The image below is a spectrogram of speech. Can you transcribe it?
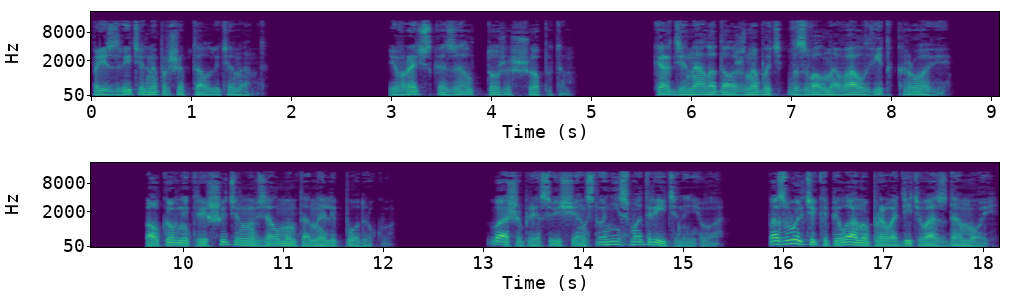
презрительно прошептал лейтенант. И врач сказал тоже шепотом. Кардинала, должно быть, взволновал вид крови. Полковник решительно взял Монтанелли под руку. — Ваше Преосвященство, не смотрите на него. Позвольте капеллану проводить вас домой.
